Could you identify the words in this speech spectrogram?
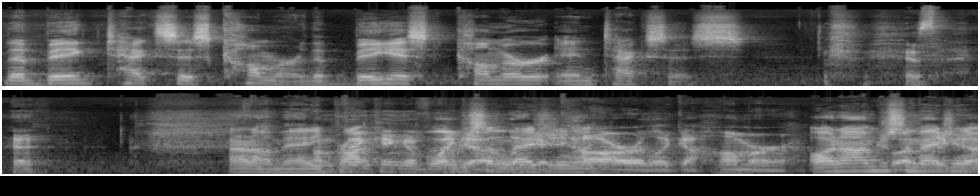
The big Texas comer, the biggest comer in Texas. Is that? I don't know, man. He I'm prob- thinking of like a, like a car, like, a Hummer. oh no, I'm just like imagining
